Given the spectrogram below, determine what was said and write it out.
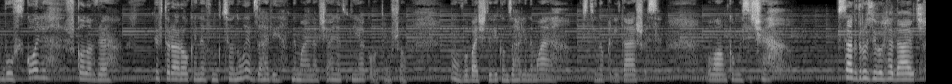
був в школі. Школа вже півтора роки не функціонує. Взагалі немає навчання тут ніякого, тому що ну, ви бачите, вікон взагалі немає. Постійно прилітає щось уламками січе. Так, друзі, виглядають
